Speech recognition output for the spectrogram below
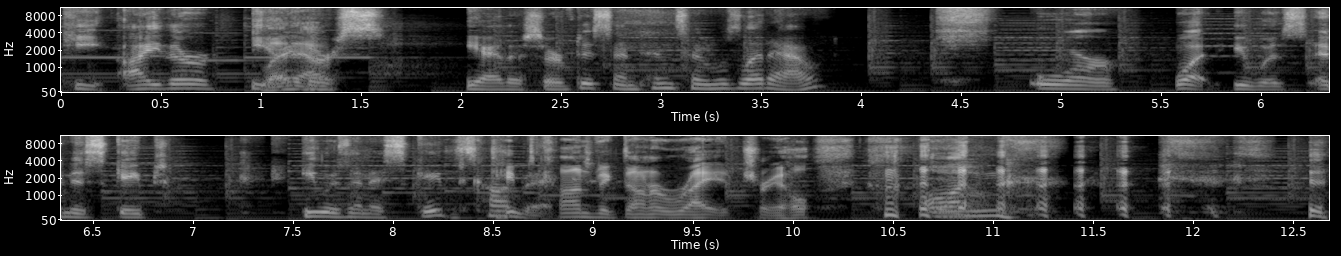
he either he Let either out. he either served his sentence and was let out, or what? He was an escaped. He was an escaped, Escaped convict convict on a riot trail. on.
